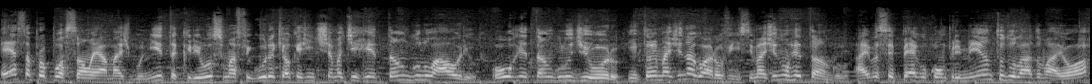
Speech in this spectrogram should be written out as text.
essa proporção é a mais bonita, criou-se uma figura que é o que a gente chama de retângulo áureo ou retângulo de ouro. Então, imagina agora, ouvinte, imagina um retângulo. Aí você pega o comprimento do lado maior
